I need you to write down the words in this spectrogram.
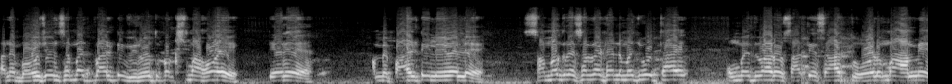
અને બહુજન સમાજ પાર્ટી વિરોધ પક્ષમાં હોય ત્યારે અમે પાર્ટી લેવલે સમગ્ર સંગઠન મજબૂત થાય ઉમેદવારો સાથે સાથ વોર્ડમાં અમે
